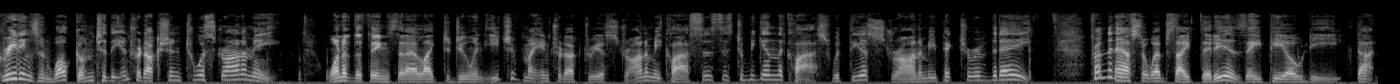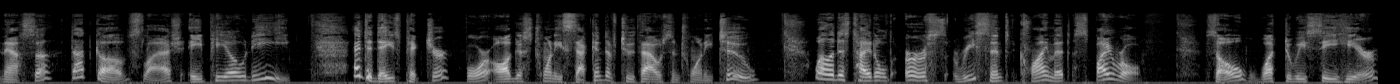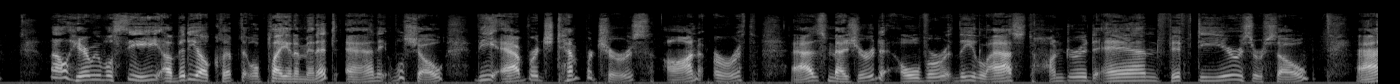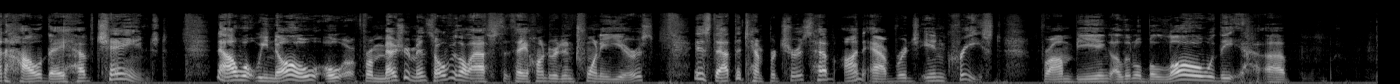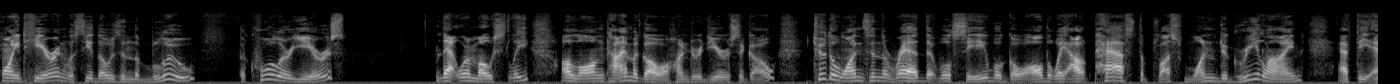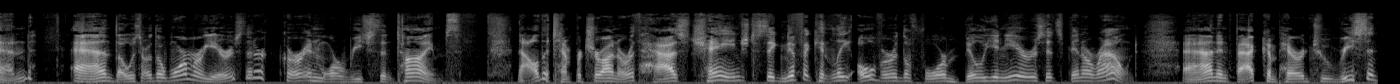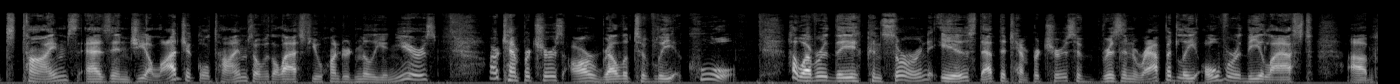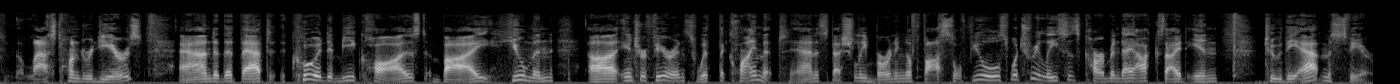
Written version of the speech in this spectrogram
Greetings and welcome to the introduction to astronomy. One of the things that I like to do in each of my introductory astronomy classes is to begin the class with the astronomy picture of the day from the NASA website that is apod.nasa.gov apod. And today's picture for August 22nd of 2022. Well, it is titled Earth's recent climate spiral. So what do we see here? Well, here we will see a video clip that will play in a minute and it will show the average temperatures on Earth as measured over the last 150 years or so and how they have changed. Now what we know from measurements over the last say 120 years is that the temperatures have on average increased from being a little below the uh, point here and we'll see those in the blue the cooler years that were mostly a long time ago 100 years ago to the ones in the red that we'll see will go all the way out past the plus one degree line at the end. And those are the warmer years that occur in more recent times. Now the temperature on Earth has changed significantly over the 4 billion years it's been around. And in fact, compared to recent times, as in geological times over the last few hundred million years, our temperatures are relatively cool. However, the concern is that the temperatures have risen rapidly over the last uh, last hundred years and that that could be caused by human uh, interference with the climate and especially burning of fossil fuels, which releases carbon dioxide into the atmosphere.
